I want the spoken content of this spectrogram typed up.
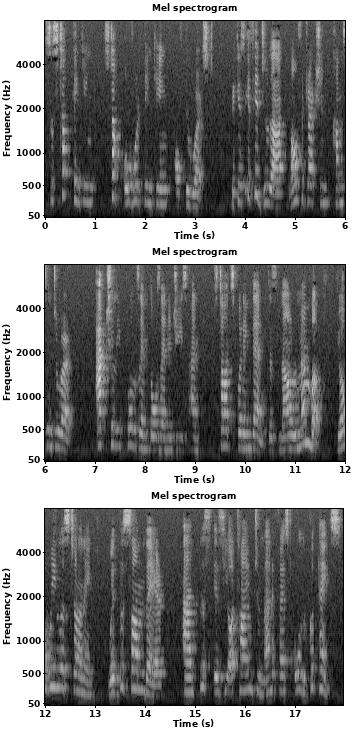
So stop thinking, stop overthinking of the worst. Because if you do that, law of attraction comes into Earth, actually pulls in those energies and starts putting them. Because now remember, your wheel is turning with the sun there, and this is your time to manifest all the good things.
